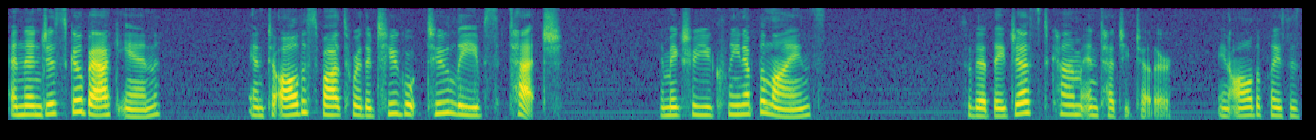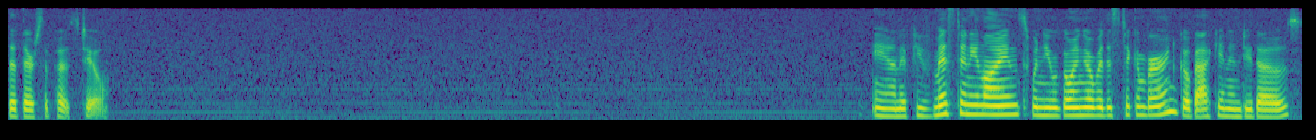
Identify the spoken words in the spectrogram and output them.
and then just go back in and to all the spots where the two, two leaves touch. And make sure you clean up the lines so that they just come and touch each other in all the places that they're supposed to. And if you've missed any lines when you were going over the stick and burn, go back in and do those.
